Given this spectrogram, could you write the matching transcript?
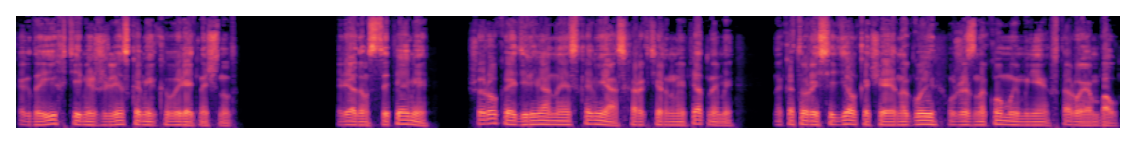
когда их теми железками ковырять начнут. Рядом с цепями широкая деревянная скамья с характерными пятнами, на которой сидел, качая ногой, уже знакомый мне второй амбал.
